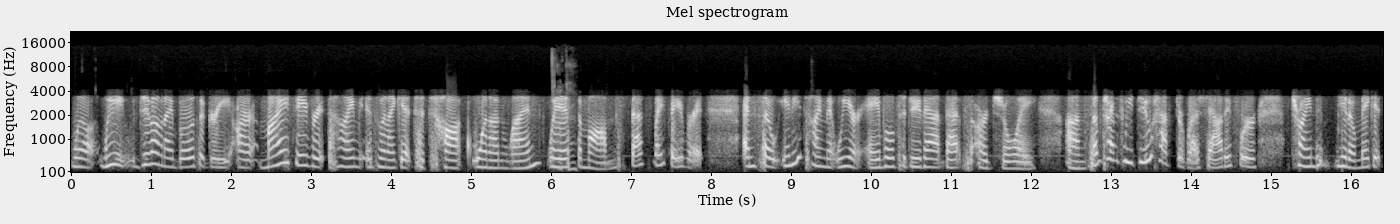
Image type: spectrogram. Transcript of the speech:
Well, we Jim Bob and I both agree. Our my favorite time is when I get to talk one on one with okay. the moms. That's my favorite. And so, anytime that we are able to do that, that's our joy. Um, sometimes we do have to rush out if we're trying to, you know, make it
